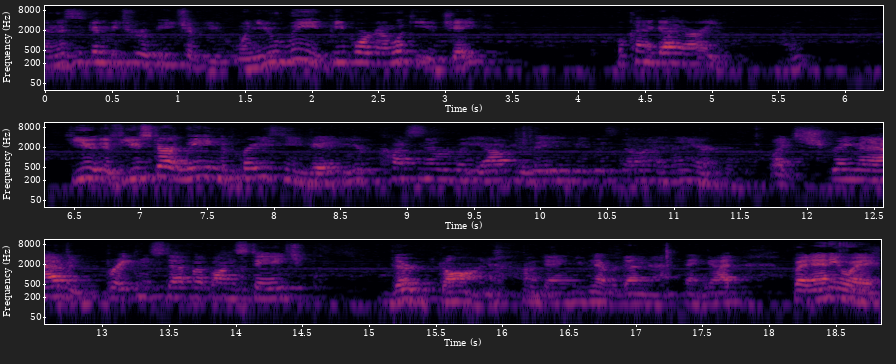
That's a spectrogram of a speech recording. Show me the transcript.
And this is going to be true of each of you. When you lead, people are going to look at you, Jake, what kind of guy are you? If you if you start leading the praise team, Jake, and you're cussing everybody out because they didn't get this done, and then you're like screaming at them and breaking stuff up on stage, they're gone. Okay, you've never done that, thank God. But anyway,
